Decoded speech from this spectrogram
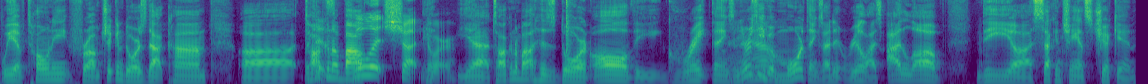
We have Tony from chickendoors.com uh, With talking about. pull it shut door. Yeah, talking about his door and all the great things. And there's know. even more things I didn't realize. I love the uh, second chance chicken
